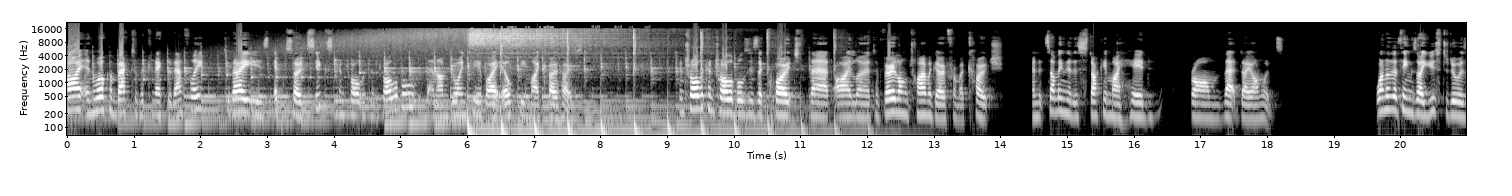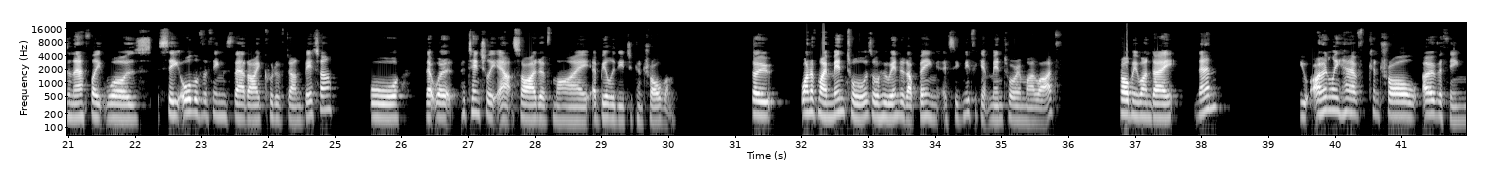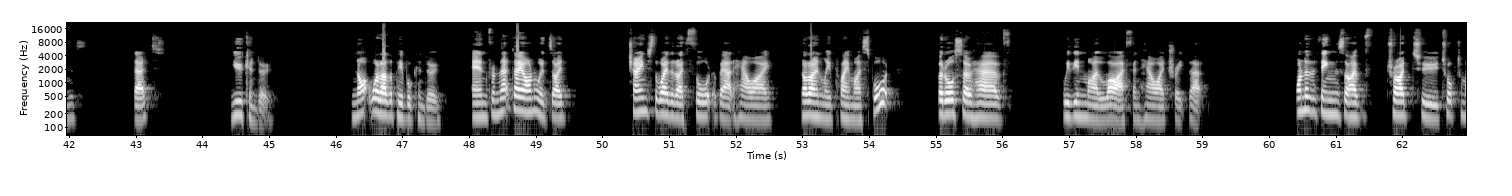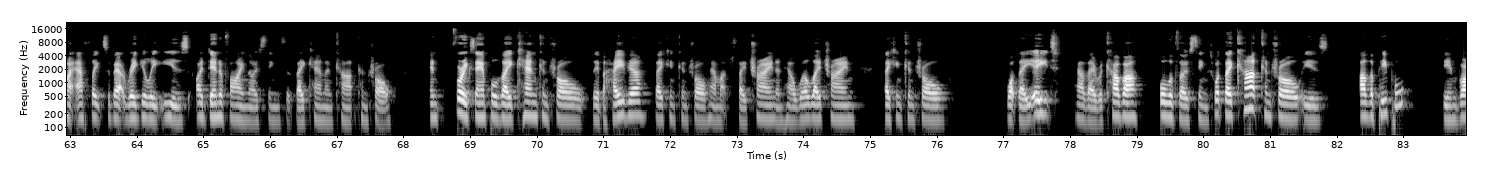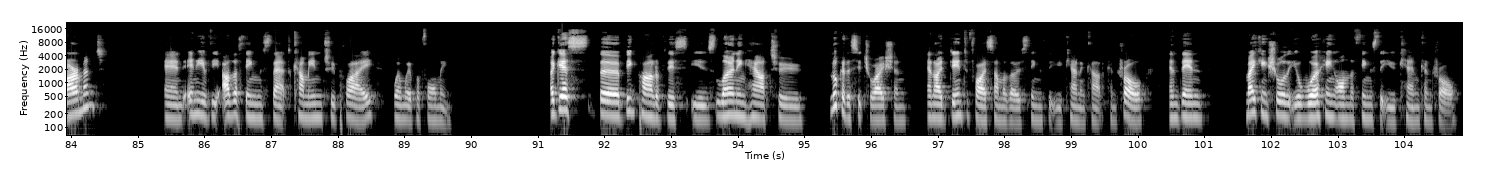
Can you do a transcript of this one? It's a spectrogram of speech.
Hi, and welcome back to The Connected Athlete. Today is episode six Control the Controllables, and I'm joined here by Elke, my co host. Control the Controllables is a quote that I learnt a very long time ago from a coach, and it's something that has stuck in my head from that day onwards. One of the things I used to do as an athlete was see all of the things that I could have done better or that were potentially outside of my ability to control them. So, one of my mentors, or who ended up being a significant mentor in my life, told me one day, Nan, you only have control over things that you can do, not what other people can do. And from that day onwards, I changed the way that I thought about how I not only play my sport, but also have within my life and how I treat that. One of the things I've tried to talk to my athletes about regularly is identifying those things that they can and can't control. And for example, they can control their behavior, they can control how much they train and how well they train, they can control what they eat, how they recover, all of those things. What they can't control is other people, the environment, and any of the other things that come into play when we're performing. I guess the big part of this is learning how to look at a situation and identify some of those things that you can and can't control, and then making sure that you're working on the things that you can control.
